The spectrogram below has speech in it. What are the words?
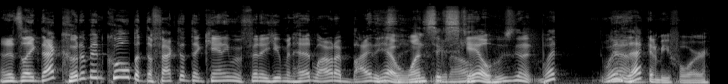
and it's like that could have been cool, but the fact that they can't even fit a human head, why would I buy these? Yeah, things, one six you know? scale. Who's gonna what? What is Yeah. that gonna be for?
